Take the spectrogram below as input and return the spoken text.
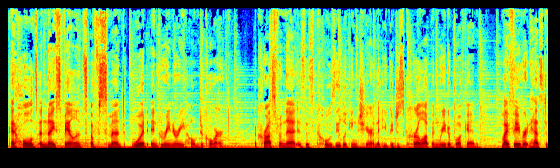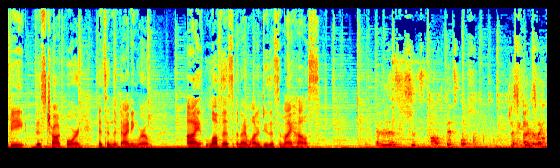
that holds a nice balance of cement, wood, and greenery home decor. Across from that is this cozy looking chair that you could just curl up and read a book in. My favorite has to be this chalkboard that's in the dining room. I love this and I want to do this in my house. And then this is just um, fence posts. Just I think they were like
